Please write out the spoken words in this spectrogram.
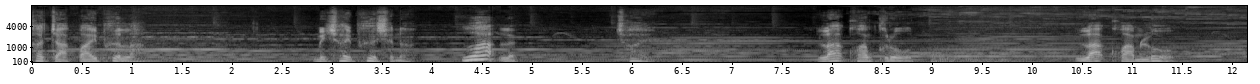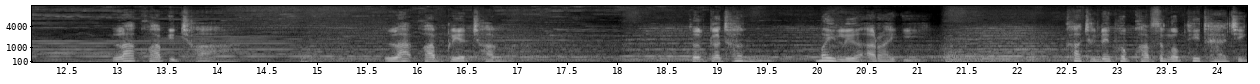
ข้าจากไปเพื่อละ ไม่ใช่เพื่อชนะ ละเหรอใช่ ละความโกรธ ละความโลภละความอิจฉา ละความเกลียดชัง จนกระทั่งไม่เหลืออะไรอีก ข้าถึงได้พบความสงบที่แท้จริง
